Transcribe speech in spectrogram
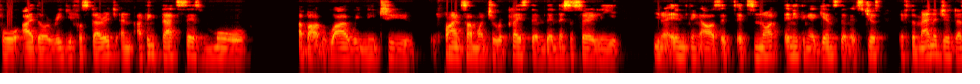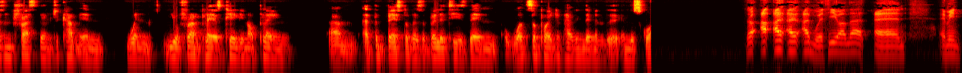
for either Origi for Sturridge. And I think that says more about why we need to find someone to replace them than necessarily, you know, anything else. It, it's not anything against them. It's just if the manager doesn't trust them to come in when your front player is clearly not playing um, at the best of his abilities, then what's the point of having them in the in the squad? I, I I'm with you on that, and I mean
